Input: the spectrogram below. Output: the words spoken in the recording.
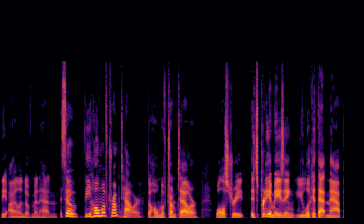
the island of Manhattan So the home of Trump Tower. the home of Trump Tower, Wall Street. It's pretty amazing. You look at that map,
